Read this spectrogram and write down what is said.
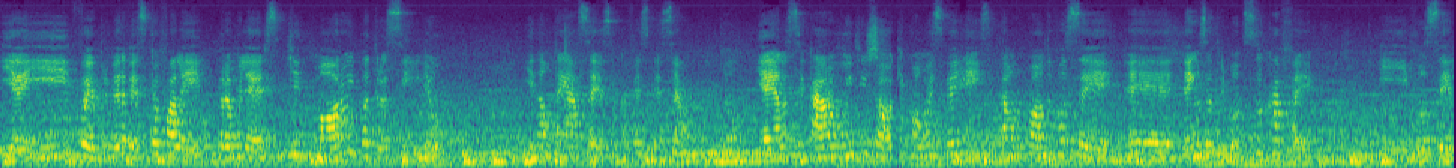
E aí foi a primeira vez que eu falei para mulheres que moram em patrocínio e não têm acesso a café especial. E aí elas ficaram muito em choque com a experiência. Então, quando você é, tem os atributos do café, e você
